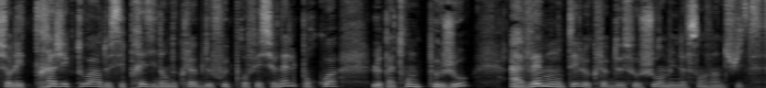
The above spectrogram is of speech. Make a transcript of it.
sur les trajectoires de ces présidents de clubs de foot professionnels, pourquoi le patron de Peugeot avait monté le club de Sochaux en 1928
